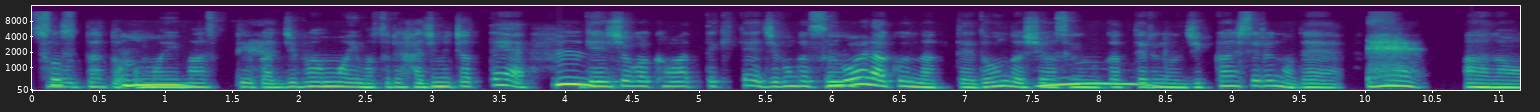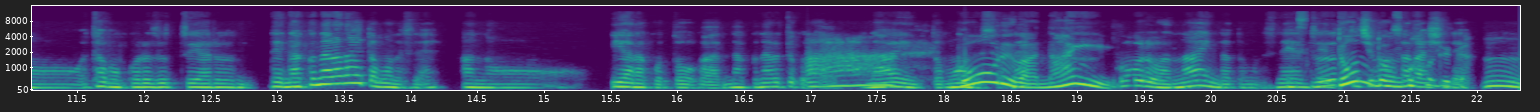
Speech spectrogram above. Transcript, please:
そそうだと思います。っていうか、自分も今それ始めちゃって、うん。現象が変わってきて、自分がすごい楽になって、どんどん幸せに向かってるのを実感してるので、ええ。あの、多分これずっとやるんで、なくならないと思うんですね。あの、嫌なことがなくなるってことはないと思うんですよね。ゴールはない。ゴールはないんだと思うんですね。ですねずっと自分どんどん探しでゴー。うん。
